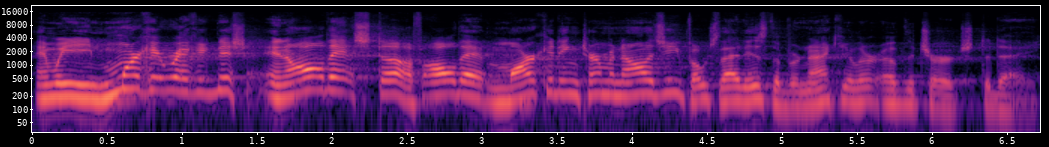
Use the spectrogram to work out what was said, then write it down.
and we need market recognition and all that stuff, all that marketing terminology. Folks, that is the vernacular of the church today.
